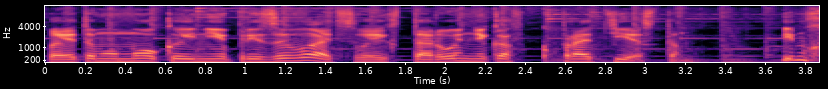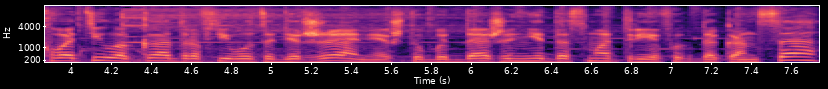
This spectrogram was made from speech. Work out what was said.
поэтому мог и не призывать своих сторонников к протестам. Им хватило кадров его задержания, чтобы даже не досмотрев их до конца,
